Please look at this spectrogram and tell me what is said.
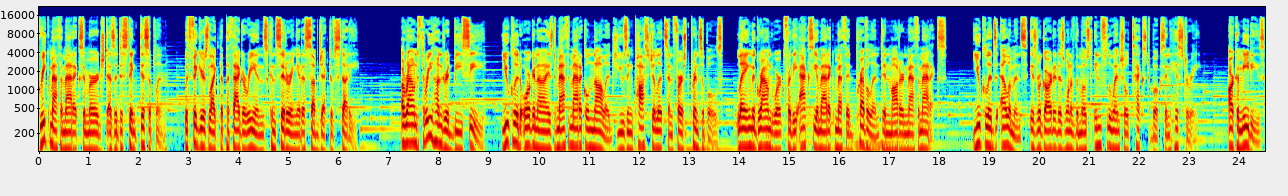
Greek mathematics emerged as a distinct discipline, with figures like the Pythagoreans considering it a subject of study. Around 300 BC, Euclid organized mathematical knowledge using postulates and first principles, laying the groundwork for the axiomatic method prevalent in modern mathematics. Euclid's Elements is regarded as one of the most influential textbooks in history. Archimedes,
